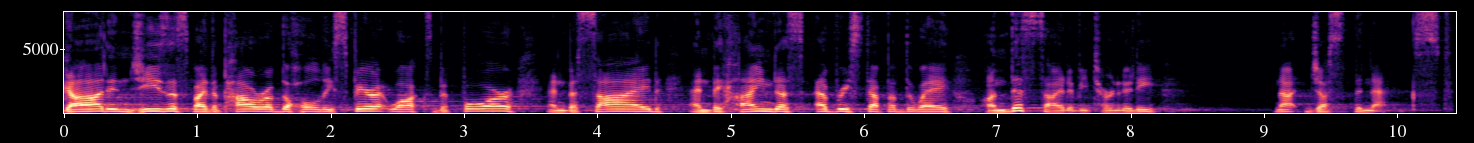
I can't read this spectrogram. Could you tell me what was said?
God in Jesus, by the power of the Holy Spirit, walks before and beside and behind us every step of the way on this side of eternity, not just the next.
